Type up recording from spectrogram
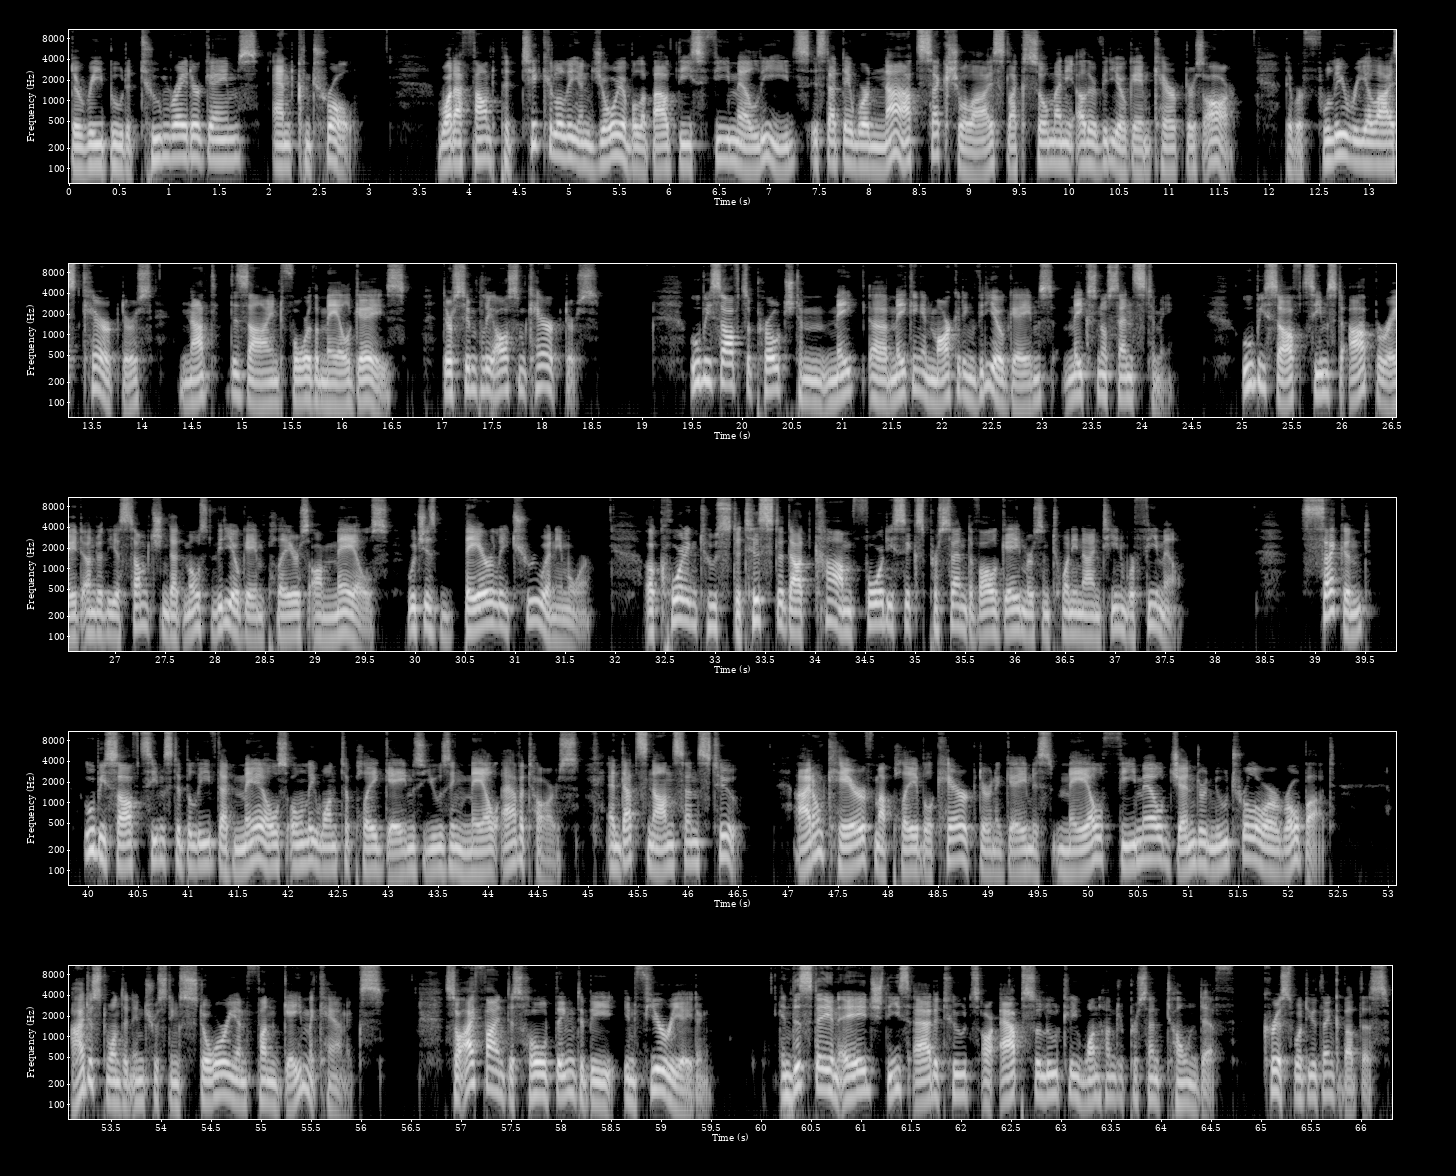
the rebooted Tomb Raider games, and Control. What I found particularly enjoyable about these female leads is that they were not sexualized like so many other video game characters are. They were fully realized characters, not designed for the male gaze. They're simply awesome characters. Ubisoft's approach to make, uh, making and marketing video games makes no sense to me. Ubisoft seems to operate under the assumption that most video game players are males, which is barely true anymore. According to Statista.com, 46% of all gamers in 2019 were female. Second, Ubisoft seems to believe that males only want to play games using male avatars, and that's nonsense too. I don't care if my playable character in a game is male, female, gender neutral, or a robot. I just want an interesting story and fun game mechanics. So I find this whole thing to be infuriating. In this day and age, these attitudes are absolutely 100% tone deaf. Chris, what do you think about this?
